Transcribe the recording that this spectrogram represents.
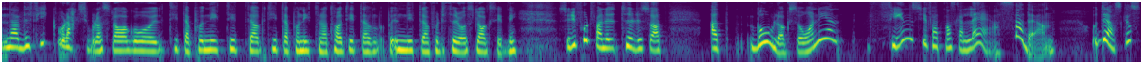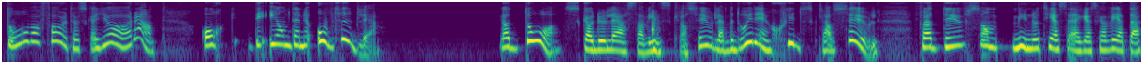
när vi fick vår aktiebolagslag och tittade på, titta, titta på 1900-talet, titta på 1944 års lagstiftning, så är det fortfarande tydligt så att, att bolagsordningen finns ju för att man ska läsa den. Och där ska stå vad företaget ska göra. Och det är om den är otydlig, ja då ska du läsa vinstklausulen, men då är det en skyddsklausul. För att du som minoritetsägare ska veta,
